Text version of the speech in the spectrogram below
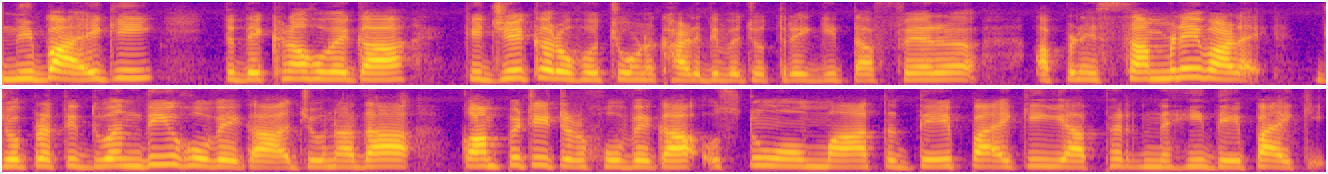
ਨਿਭਾਏਗੀ ਤੇ ਦੇਖਣਾ ਹੋਵੇਗਾ ਕਿ ਜੇਕਰ ਉਹ ਚੋਣ ਅਖਾੜੇ ਦੇ ਵਿੱਚ ਉਤਰੇਗੀ ਤਾਂ ਫਿਰ ਆਪਣੇ ਸਾਹਮਣੇ ਵਾਲੇ ਜੋ ਪ੍ਰਤੀਦਵੰਦੀ ਹੋਵੇਗਾ, ਜੋ ਉਹਨਾਂ ਦਾ ਕੰਪੀਟੀਟਰ ਹੋਵੇਗਾ ਉਸ ਨੂੰ ਉਹ ਮਾਤ ਦੇ ਪਾਏਗੀ ਜਾਂ ਫਿਰ ਨਹੀਂ ਦੇ ਪਾਏਗੀ।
